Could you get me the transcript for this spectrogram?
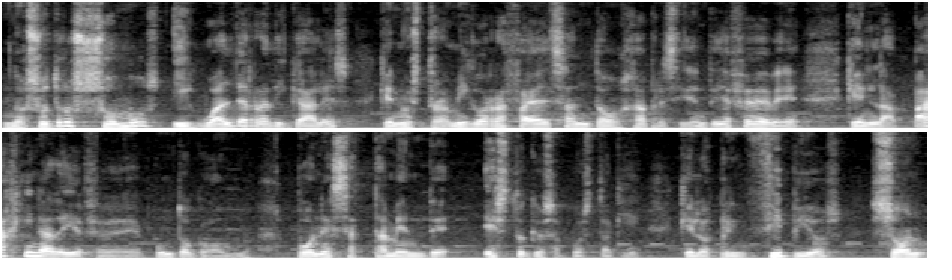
nosotros somos igual de radicales que nuestro amigo Rafael Santonja, presidente de IFBB, que en la página de ifbb.com pone exactamente esto que os he puesto aquí, que los principios son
